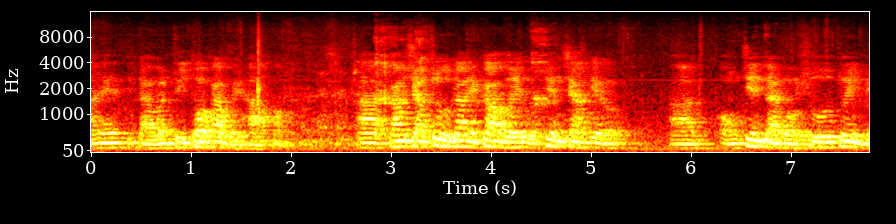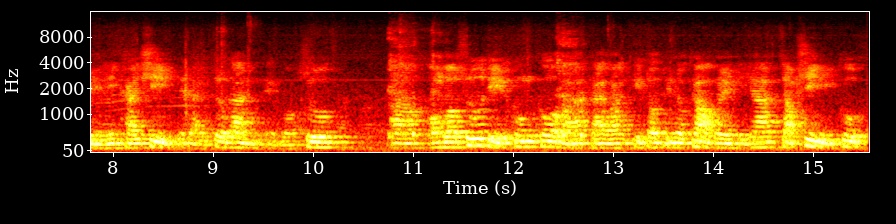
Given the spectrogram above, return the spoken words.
安尼伫台湾水土较袂好吼。啊，感谢主，咱的教会有正向着。啊，王建在牧师对明年开始要来做咱的牧师。啊，王牧师伫温哥华台湾基督教会伫遐十四年久，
